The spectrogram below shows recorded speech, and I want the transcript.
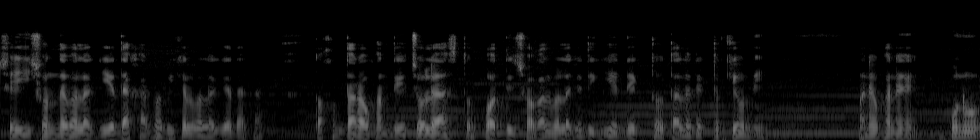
সেই সন্ধেবেলা গিয়ে দেখার বা বিকেলবেলা গিয়ে দেখার। তখন তারা ওখান দিয়ে চলে আসতো। পরদিন সকালবেলা যদি গিয়ে দেখতো, তাহলে দেখতো কেউ নেই। মানে ওখানে কোনো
